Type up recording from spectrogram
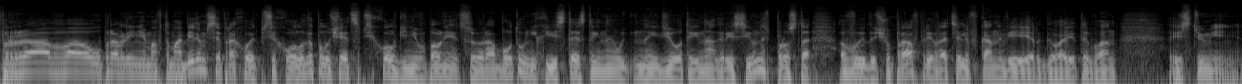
права управлением автомобилем все проходят психолога. Получается, психологи не выполняют свою работу. У них есть тесты и на, на идиота, и на агрессивность. Просто выдачу прав превратили в конвейер, говорит Иван из Тюмени.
